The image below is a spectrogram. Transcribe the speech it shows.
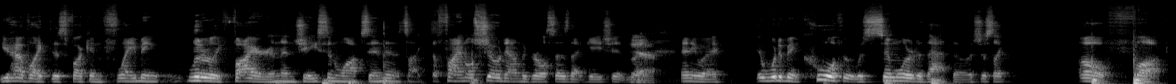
you have like this fucking flaming literally fire and then Jason walks in and it's like the final showdown the girl says that gay shit. But Yeah. anyway, it would have been cool if it was similar to that though. It's just like, oh fuck.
